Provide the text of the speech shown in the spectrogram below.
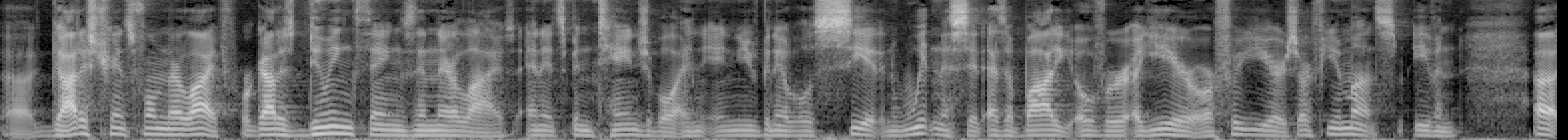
uh, God has transformed their life, or God is doing things in their lives, and it's been tangible, and, and you've been able to see it and witness it as a body over a year, or a few years, or a few months, even. Uh,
